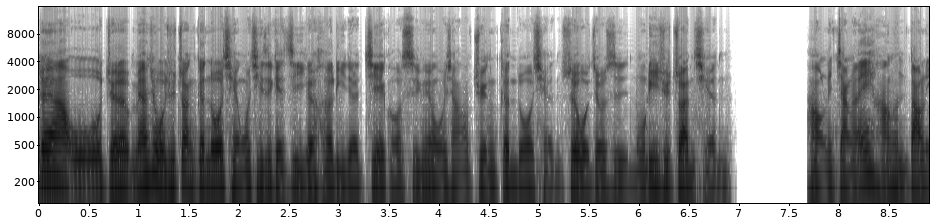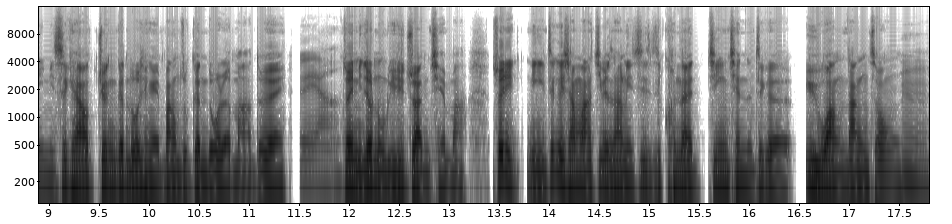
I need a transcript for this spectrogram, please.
对啊，我我觉得，没关系我去赚更多钱，我其实给自己一个合理的借口，是因为我想要捐更多钱，所以我就是努力去赚钱。好，你讲了，哎、好像很道理，你是可以要捐更多钱，可以帮助更多人嘛，对不对？对呀，所以你就努力去赚钱嘛。所以你这个想法基本上你是一直困在金钱的这个欲望当中。嗯，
